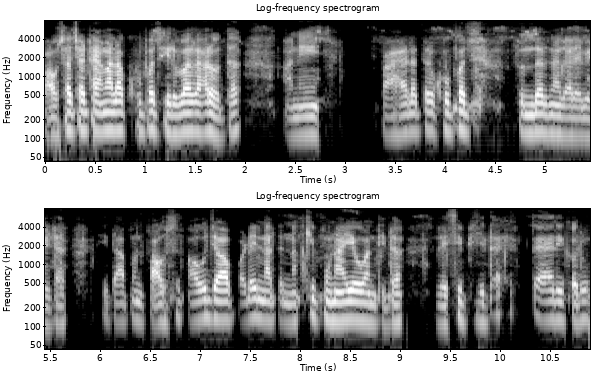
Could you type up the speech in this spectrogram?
पावसाच्या टायमाला खूपच हिरवागार होतं आणि पाहायला तर खूपच सुंदर नजारे भेटतात. इथं आपण पाऊस पाऊस जेव्हा पडेल ना तर नक्की पुन्हा येऊ आणि तिथं रेसिपीची तयारी करू.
